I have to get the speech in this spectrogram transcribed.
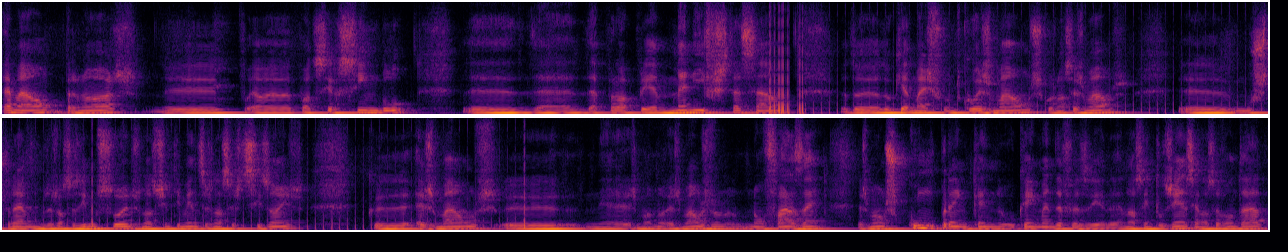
A mão, para nós, eh, pode ser símbolo da, da própria manifestação de, do que é de mais fundo. Com as mãos, com as nossas mãos, eh, mostramos as nossas emoções, os nossos sentimentos, as nossas decisões. As mãos, as mãos não fazem, as mãos cumprem quem, quem manda fazer. A nossa inteligência, a nossa vontade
